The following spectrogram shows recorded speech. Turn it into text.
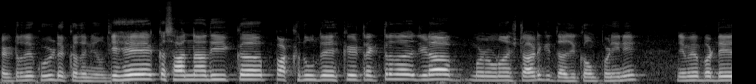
ਟਰੈਕਟਰ ਦੇ ਕੋਈ ਦਿੱਕਤ ਨਹੀਂ ਆਉਂਦੀ। ਇਹ ਕਿਸਾਨਾਂ ਦੀ ਇੱਕ ਪੱਖ ਨੂੰ ਦੇਖ ਕੇ ਟਰੈਕਟਰ ਜਿਹੜਾ ਬਣਾਉਣਾ ਸਟਾਰਟ ਕੀਤਾ ਸੀ ਕੰਪਨੀ ਨੇ, ਜਿਵੇਂ ਵੱਡੇ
